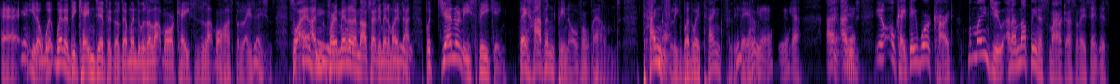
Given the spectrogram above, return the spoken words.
Uh, you know, when, when it became difficult and when there was a lot more cases, a lot more hospitalizations. So I, I'm, for a minute, I'm not trying to minimize that. But generally speaking, they haven't been overwhelmed. Thankfully, by the way, thankfully they haven't. yeah, yeah. yeah. Uh, and, you know, okay, they work hard, but mind you, and I'm not being a smartass when I say this,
